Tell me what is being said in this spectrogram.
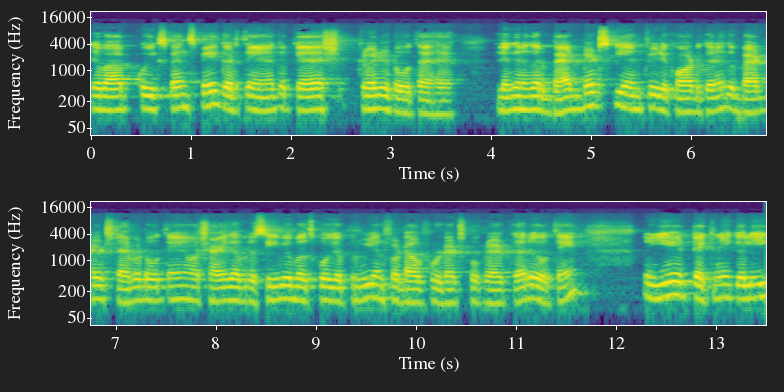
जब आप कोई एक्सपेंस पे करते हैं तो कैश क्रेडिट होता है। लेकिन अगर बैड डेट्स की एंट्री रिकॉर्ड करें तो बैड डेट्स डेबिट होते हैं और शायद आप रिसीवेबल्स को या प्रोविज़न फॉर डाउटफुल डेट्स को क्रेडिट कर रहे होते हैं तो ये टेक्निकली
